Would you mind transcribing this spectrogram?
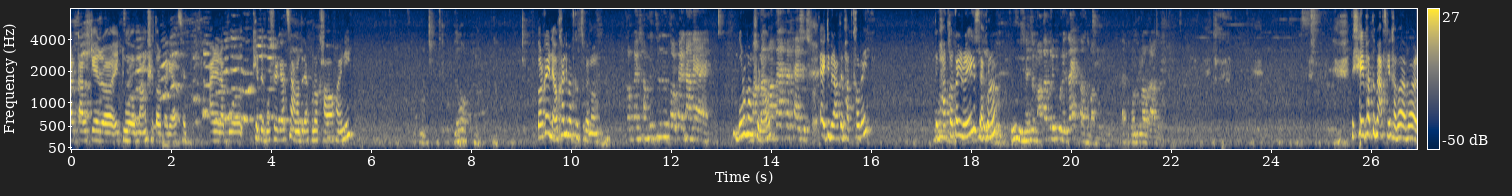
আর কালকের একটু মাংসের তরকারি আছে। আর এরা খেতে বসে গেছে, আমাদের এখনও খাওয়া হয়নি। তরকারি নাও, খালি ভাত খাচ্ছ কেন? তরকারি সামনে থেকে তরকারি না নেয়। গরু মাংস নাও। এই তুমি রাতে ভাত খাও নাই? তো ভাত তরকারি রয়ে গেছে এখনও? মাথা করে পড়ে যায় সেই ভাত তুমি আজকে খাবা আবার?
